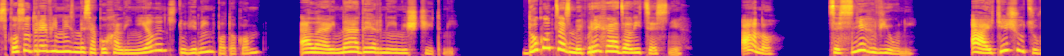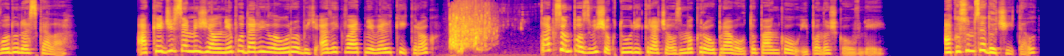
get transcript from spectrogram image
Z kosodreviny sme sa kochali nielen studeným potokom, ale aj nádhernými štítmi. Dokonca sme prechádzali cez sneh. Áno, cez sneh v júni. A aj tečúcu vodu na skalách. A keďže sa mi žiaľ nepodarilo urobiť adekvátne veľký krok, tak som po zvyšok túry kračal s mokrou pravou topánkou i ponožkou v nej. Ako som sa dočítal,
